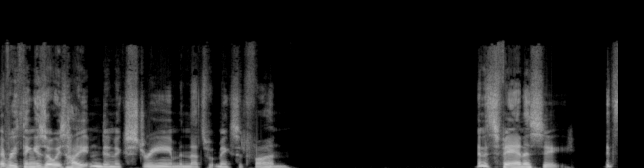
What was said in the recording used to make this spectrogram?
Everything is always heightened and extreme, and that's what makes it fun. And it's fantasy. It's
